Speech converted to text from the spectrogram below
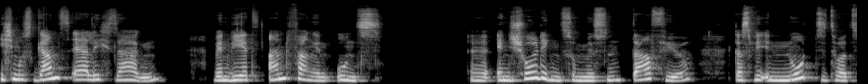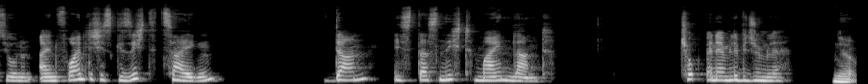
Ich muss ganz ehrlich sagen, wenn wir jetzt anfangen uns äh, entschuldigen zu müssen dafür, dass wir in Notsituationen ein freundliches Gesicht zeigen, dann ist das nicht mein Land. Çok önemli bir cümle. Ja.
